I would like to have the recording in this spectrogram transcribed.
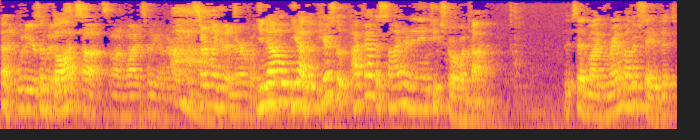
what are your Some thoughts? thoughts on why it's hitting a nerve? it certainly hit a nerve with You me. know, yeah, but here's the, I found a sign in an antique store one time that said, my grandmother saved it,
